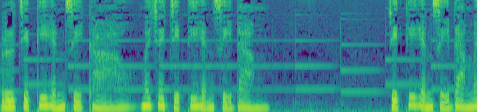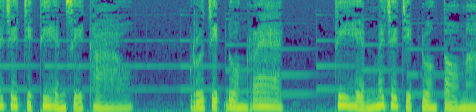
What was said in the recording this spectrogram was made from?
หรือจิตที่เห็นสีขาว ไม่ใช่จิตที่เห็นสีดำจิตที่เห็นสีดำไม่ใช่จิตที่เห็นสีขาว หรือจิตดวงแรก ที่เห็นไม่ใช่จิตดวงต่อมา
